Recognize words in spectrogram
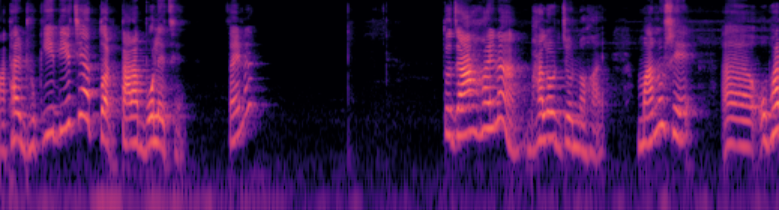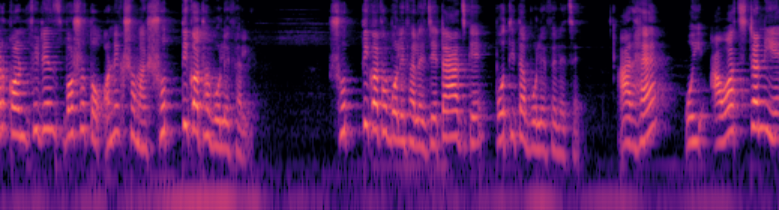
মাথায় ঢুকিয়ে দিয়েছি আর তারা বলেছে, তাই না? তো যা হয় না, ভালোর জন্য হয়। মানুষে ওভার কনফিডেন্স বশত অনেক সময় সত্যি কথা বলে ফেলে। সত্যি কথা বলে ফেলে, যেটা আজকে পতিতা বলে ফেলেছে। আর হ্যাঁ ওই আওয়াজটা নিয়ে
